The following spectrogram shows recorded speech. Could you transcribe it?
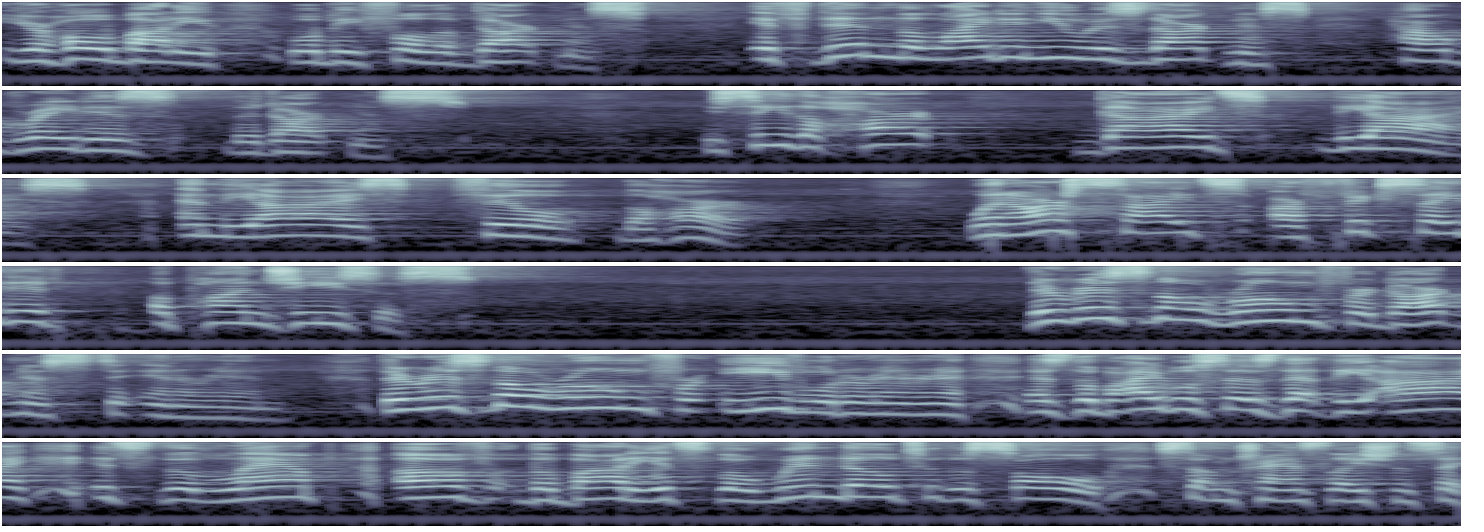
your whole body will be full of darkness. If then the light in you is darkness, how great is the darkness? You see, the heart guides the eyes, and the eyes fill the heart. When our sights are fixated upon Jesus, there is no room for darkness to enter in. There is no room for evil to enter in. As the Bible says that the eye, it's the lamp of the body. It's the window to the soul, some translations say.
